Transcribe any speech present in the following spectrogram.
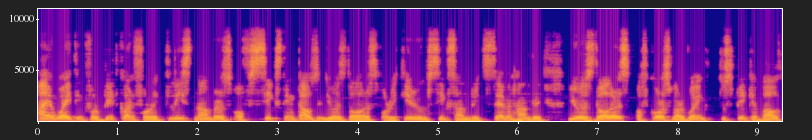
i'm waiting for bitcoin for at least numbers of 16000 us dollars for ethereum 600 700 us dollars. Of course we're going to speak about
